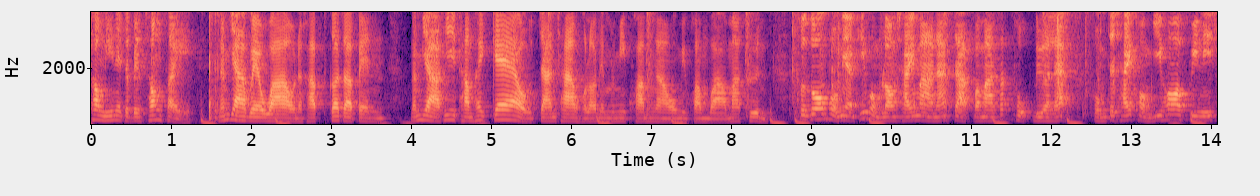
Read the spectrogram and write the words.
ช่องนี้เนี่ยจะเป็นช่องใส่น้ำยาแวววาวนะครับ ก็จะเป็นน้ำยาที่ทำให้แก้วจานชามของเราเนี่ยมันมีความเงา มีความวาวมากขึ้น ส่วนตัวของผมเนี่ยที่ผมลองใช้มานะจากประมาณสัก 6 เดือนแล้ว ผมจะใช้ของยี่ห้อ Finish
